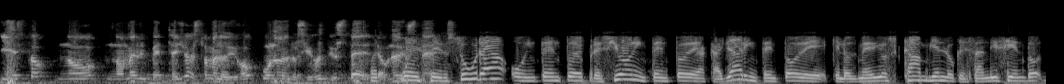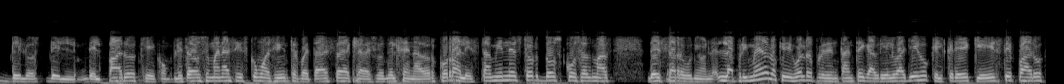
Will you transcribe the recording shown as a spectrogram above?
Y esto no, no me lo inventé yo, esto me lo dijo uno de los hijos de ustedes, de uno de pues censura o intento de presión, intento de acallar, intento de que los medios cambien lo que están diciendo de los del, del paro que completa dos semanas, es como ha sido interpretada esta declaración del senador Corrales. También, Néstor, dos cosas más de esta reunión. La primera, lo que dijo el representante Gabriel Vallejo, que él cree que este paro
